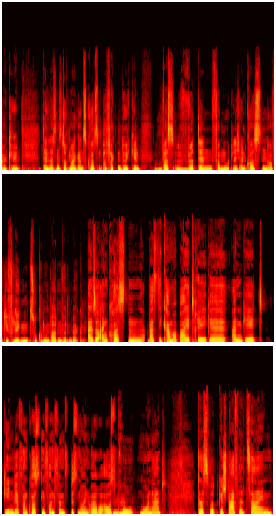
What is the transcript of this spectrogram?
Okay, dann lass uns doch mal ganz kurz ein paar Fakten durchgehen. Was wird denn vermutlich an Kosten auf die Pflegenden zukommen in Baden-Württemberg? Also an Kosten, was die Kammerbeiträge angeht, gehen wir von Kosten von fünf bis neun Euro aus mhm. pro Monat. Das wird gestaffelt sein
